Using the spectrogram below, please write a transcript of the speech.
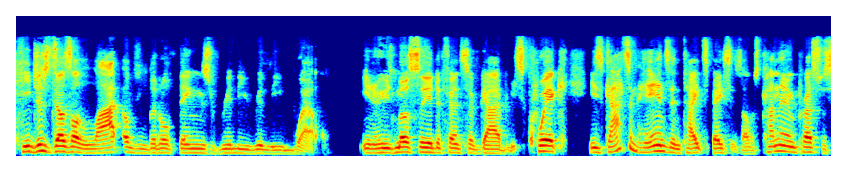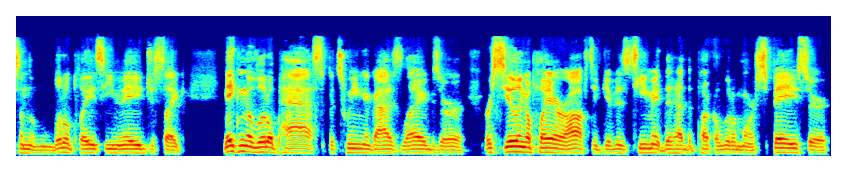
he just does a lot of little things really really well you know, he's mostly a defensive guy, but he's quick. He's got some hands in tight spaces. I was kind of impressed with some of the little plays he made, just like making a little pass between a guy's legs or or sealing a player off to give his teammate that had the puck a little more space. Or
